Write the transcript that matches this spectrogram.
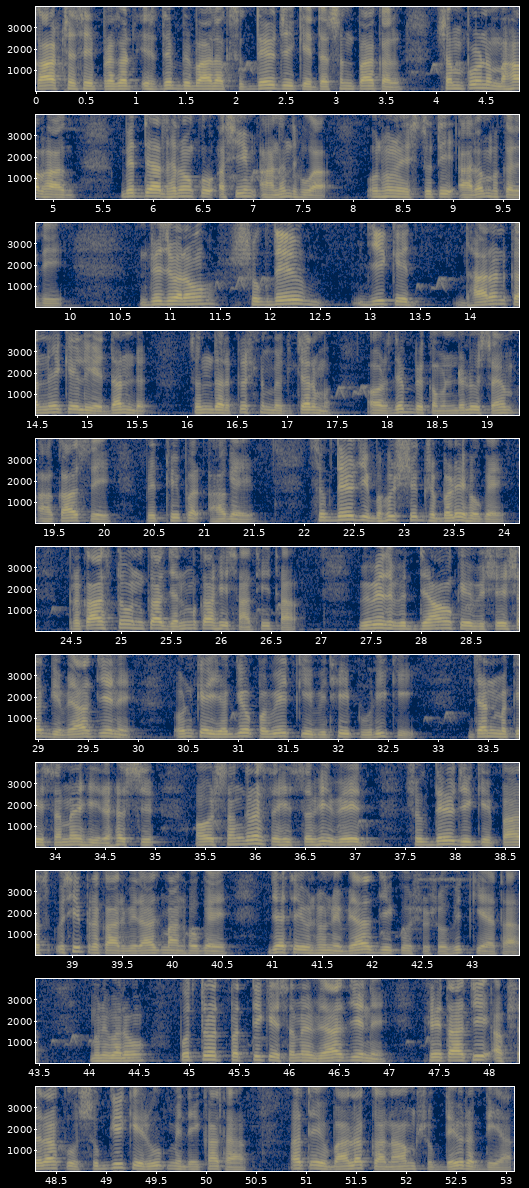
काष्ठ से प्रकट इस दिव्य बालक सुखदेव जी के दर्शन पाकर संपूर्ण महाभाग विद्याधरों को असीम आनंद हुआ। उन्होंने स्तुति आरंभ कर दी। द्विजवरों, सुखदेव जी के धारण करने के लिए दंड, सुंदर कृष्ण मृगचर्म और दिव्य कमंडलु स्वयं आकाश से पृथ्वी पर आ गए। सुखदेव जी बहुत शीघ्र बड़े हो गए। प्रकाश तो उनका जन्म का ही साथी था। विविध विद्याओं के विशेषज्ञ व्यास जी ने उनके यज्ञोपवीत की विधि पूरी की। जन्म के समय ही रहस्य और संग्रह सहित सभी वेद सुखदेव जी के पास उसी प्रकार विराजमान हो गए, जैसे उन्होंने व्यास जी को सुशोभित किया था। मुनिवरों, पुत्रोत्पत्ति के समय व्यास जी ने खिताची अप्सरा को सुग्गी के रूप में देखा था। अतएव बालक का नाम सुखदेव रख दिया।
